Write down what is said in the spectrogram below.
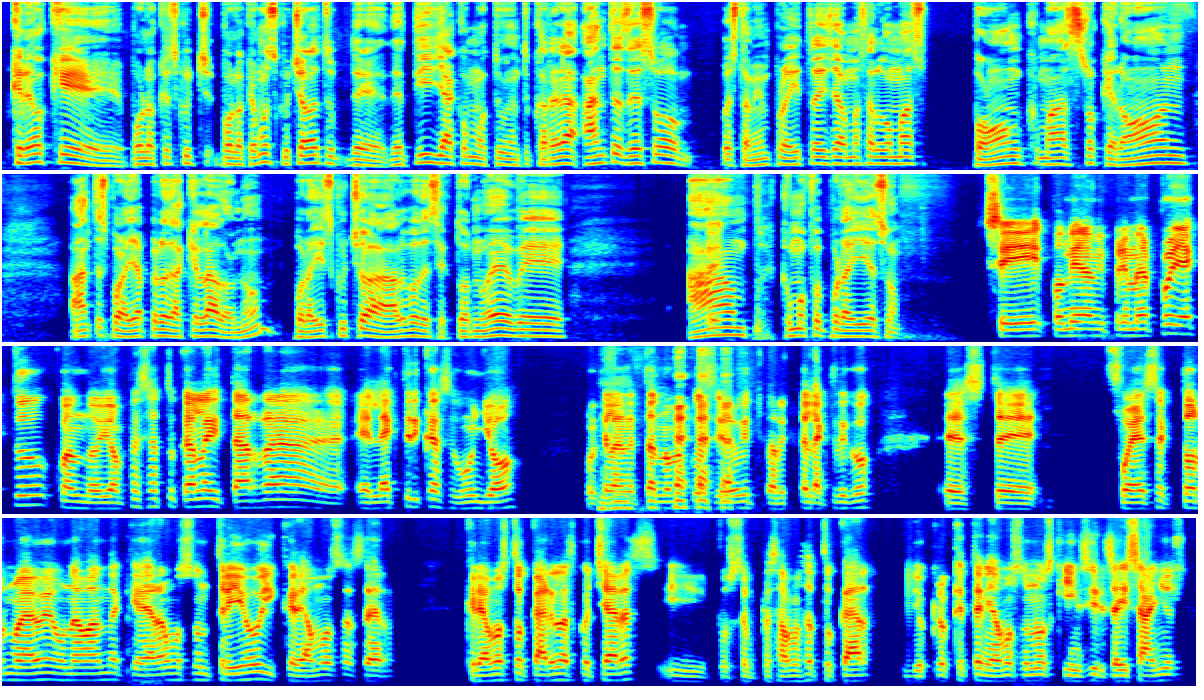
Creo que por lo que, escuch- por lo que hemos escuchado de, de- de ti ya como tu, en tu carrera, antes de eso, pues también por ahí traes ya más algo más punk, más rockerón. Antes por allá, pero de aquel lado, ¿no? Por ahí escucho a algo de Sector 9, AMP. ¿Cómo fue por ahí eso? Sí, pues mira, mi primer proyecto, cuando yo empecé a tocar la guitarra eléctrica, según yo, porque la neta no me considero guitarrista eléctrico, este, fue Sector 9, una banda que éramos un trío y queríamos hacer, queríamos tocar en las cocheras y pues empezamos a tocar, yo creo que teníamos unos 15, 16 años.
